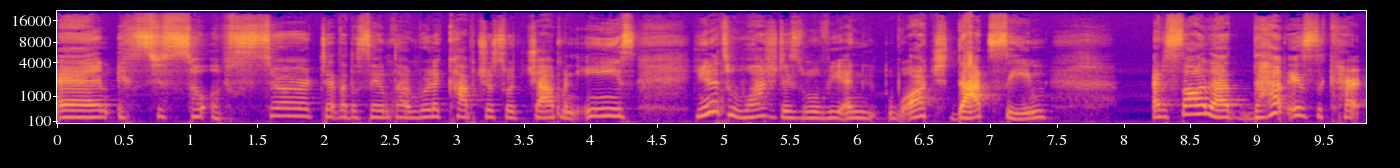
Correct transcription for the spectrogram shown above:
And it's just so absurd that at the same time really captures what Japanese. You need to watch this movie and watch that scene and saw that that is the car.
